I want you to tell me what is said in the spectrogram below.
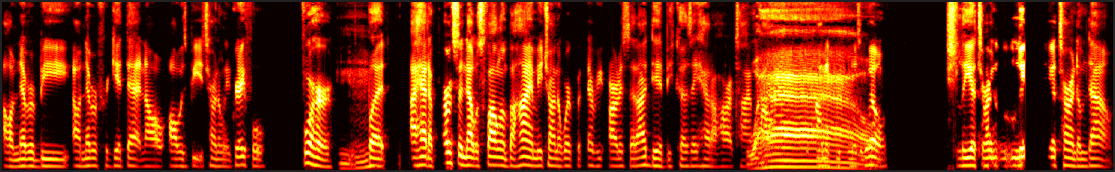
I'll never be, I'll never forget that, and I'll always be eternally grateful for her. Mm-hmm. But I had a person that was following behind me, trying to work with every artist that I did because they had a hard time. Wow. As well, Leah turned Leah turned them down.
